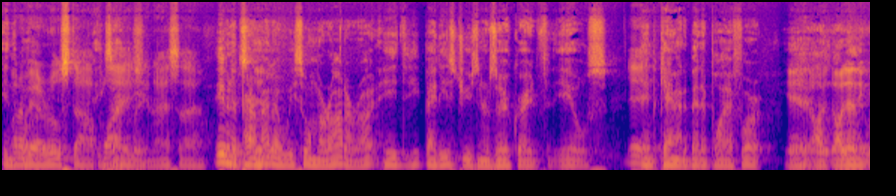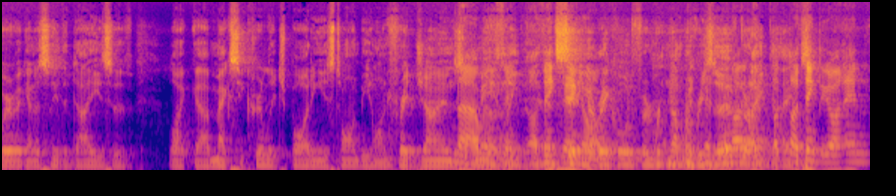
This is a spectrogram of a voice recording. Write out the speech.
one the of bo- our real star players, you know. So Even at Parramatta, we saw Murata, right? He he paid his dues in reserve grade for the Eels. Yeah. and became out a better player for it. Yeah, I, I don't think we're ever going to see the days of like uh, Maxi Krilich biding his time behind Fred Jones. No, at but I think- I and think setting they're a record for a number of reserve I, grade I, I games. think they're going, and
